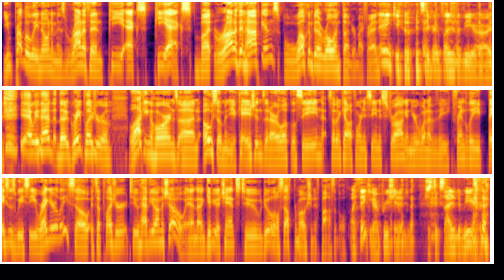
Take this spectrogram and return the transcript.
You've probably known him as Ronathan PXPX, but Ronathan Hopkins, welcome to Rolling Thunder, my friend. Thank you. It's a great pleasure to be here, Arj. yeah, we've had the great pleasure of locking horns on oh so many occasions at our local scene. Southern California scene is strong, and you're one of the friendly faces we see regularly. So it's a pleasure to have you on the show and uh, give you a chance chance to do a little self promotion if possible. Well, thank you. I appreciate it. Just excited to be here.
